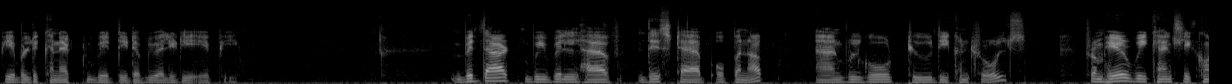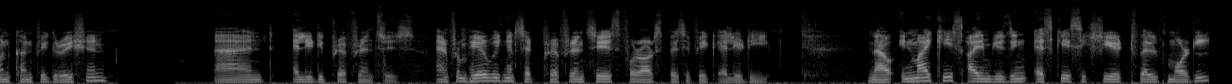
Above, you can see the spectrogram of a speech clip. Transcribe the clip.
be able to connect with the WLED AP. With that we will have this tab open up and we'll go to the controls. From here we can click on configuration and LED preferences and from here we can set preferences for our specific LED. Now in my case I am using SK6812 model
